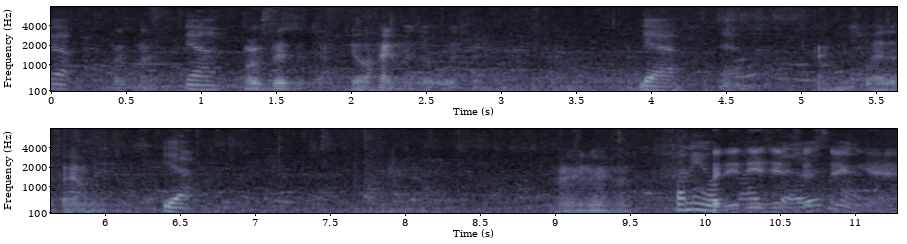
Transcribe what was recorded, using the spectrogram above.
yeah, doesn't it? yeah, Or a visitor. Your home has always been yeah, yeah, home is where the family is. yeah. I don't know. Funny old But it life is though, isn't it? yeah.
